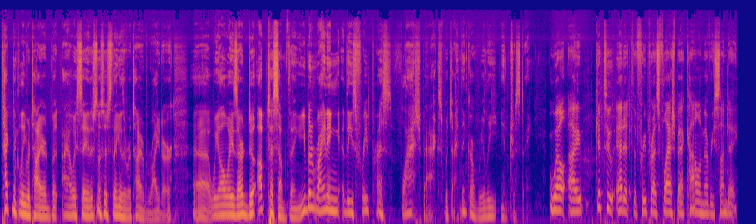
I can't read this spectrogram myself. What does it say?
technically retired, but I always say there's no such thing as a retired writer. Uh, we always are do- up to something. You've been writing these free press flashbacks, which I think are really interesting. Well, I get to edit the Free Press flashback column every Sunday.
